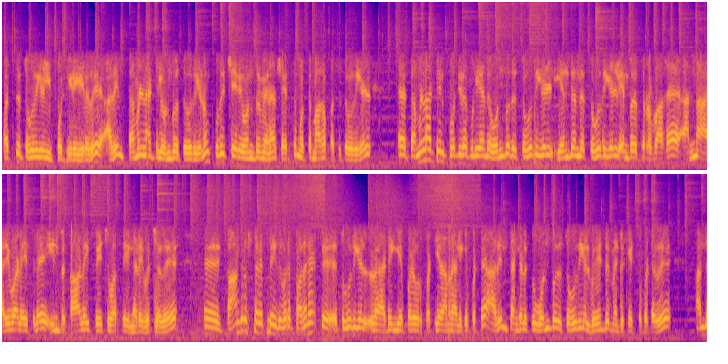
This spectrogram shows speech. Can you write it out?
பத்து தொகுதிகளில் போட்டியிடுகிறது. அதில் தமிழ்நாட்டில் ஒன்பது தொகுதிகளும் புதுச்சேரி ஒன்றும் என சேர்த்து மொத்தமாக பத்து தொகுதிகள். அஹ், தமிழ்நாட்டில் போட்டியிடக்கூடிய அந்த ஒன்பது தொகுதிகள் எந்தெந்த தொகுதிகள் என்பது தொடர்பாக அண்ணா அறிவாலயத்திலே இன்று காலை பேச்சுவார்த்தை நடைபெற்றது. காங்கிரஸ் தரப்பில் இதுவரை பதினெட்டு தொகுதிகள் அடங்கிய ஒரு பட்டியலானது அளிக்கப்பட்டு அதில் தங்களுக்கு ஒன்பது தொகுதிகள் வேண்டும் என்று கேட்கப்பட்டது. அந்த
